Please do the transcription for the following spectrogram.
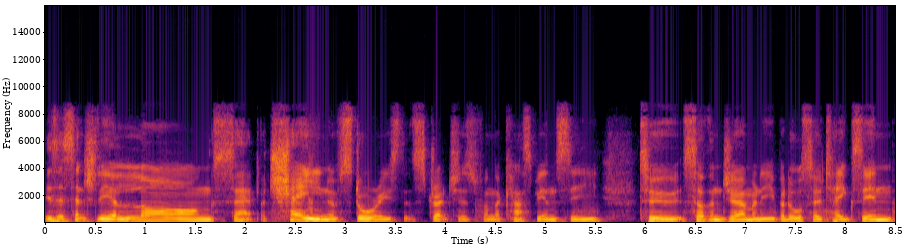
is essentially a long set, a chain of stories that stretches from the Caspian Sea to southern Germany, but also takes in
